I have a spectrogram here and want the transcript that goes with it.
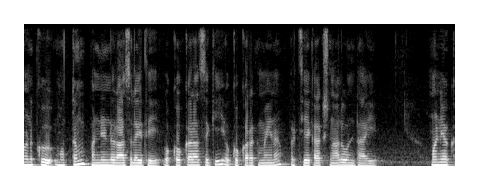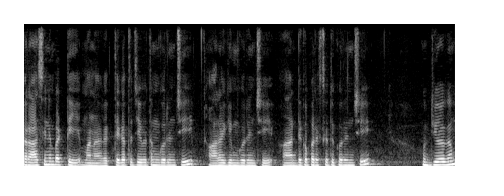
మనకు మొత్తం పన్నెండు రాశులు అయితే ఒక్కొక్క రాశికి ఒక్కొక్క రకమైన ప్రత్యేక లక్షణాలు ఉంటాయి. మన యొక్క రాశిని బట్టి మన వ్యక్తిగత జీవితం గురించి ఆరోగ్యం గురించి ఆర్థిక పరిస్థితి గురించి ఉద్యోగం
